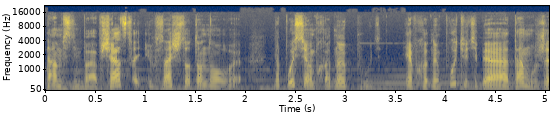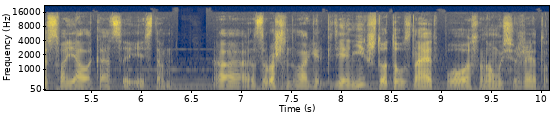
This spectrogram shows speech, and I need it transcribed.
там с ним пообщаться и узнать что-то новое. Допустим, обходной путь. И обходной путь у тебя, там уже своя локация есть, там э, заброшенный лагерь, где они что-то узнают по основному сюжету.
